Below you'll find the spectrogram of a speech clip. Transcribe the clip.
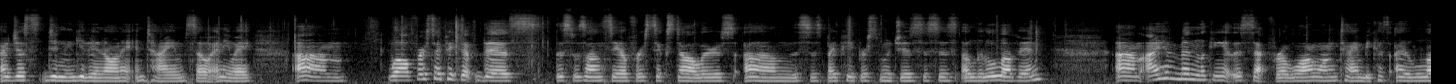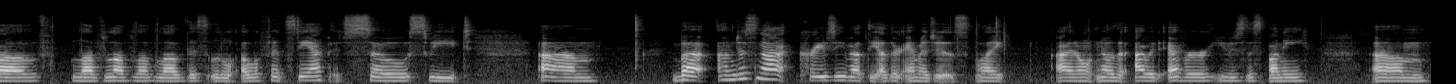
I just didn't get in on it in time. So anyway, um, well, first I picked up this. This was on sale for $6. Um, this is by Paper Smooches. This is a Little Lovin'. Um, I have been looking at this set for a long, long time because I love, love, love, love, love this little elephant stamp. It's so sweet. Um, but I'm just not crazy about the other images. Like, I don't know that I would ever use this bunny. Um,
